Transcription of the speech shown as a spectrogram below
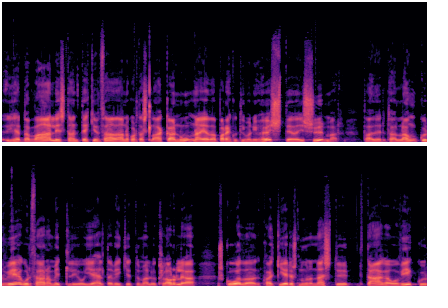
Hérna, vali standi ekki um það annarkort að slaka núna eða bara einhvern tíman í haust eða í sumar. Það er, það er langur vegur þar á milli og ég held að við getum alveg klárlega skoða hvað gerist núna næstu daga og vikur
